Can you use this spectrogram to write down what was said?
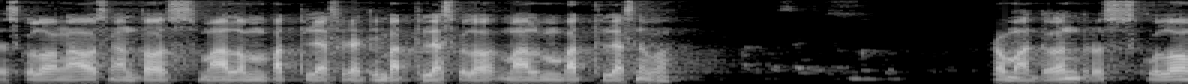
Terus kalau ngaos ngantos malam 14 berarti 14 kalau malam 14 napa? Ramadan terus kula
